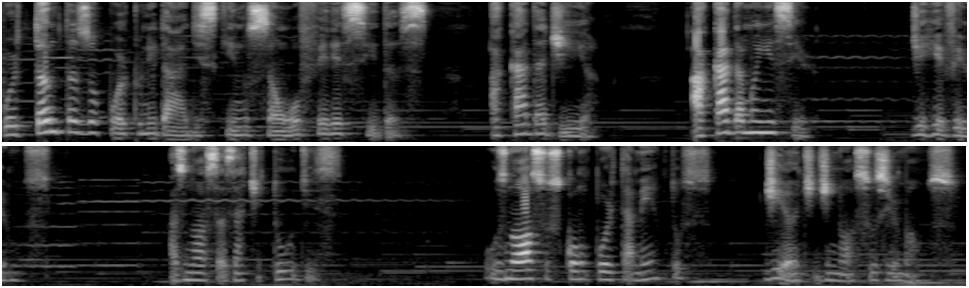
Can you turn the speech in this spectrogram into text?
por tantas oportunidades que nos são oferecidas a cada dia, a cada amanhecer, de revermos as nossas atitudes, os nossos comportamentos diante de nossos irmãos.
